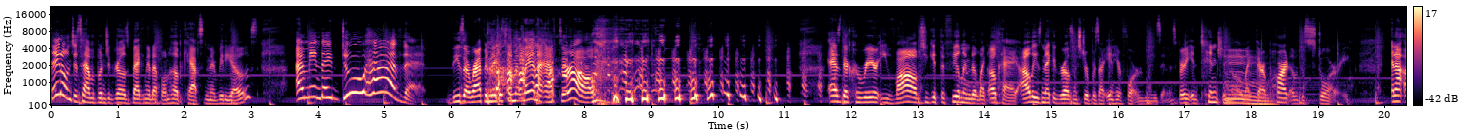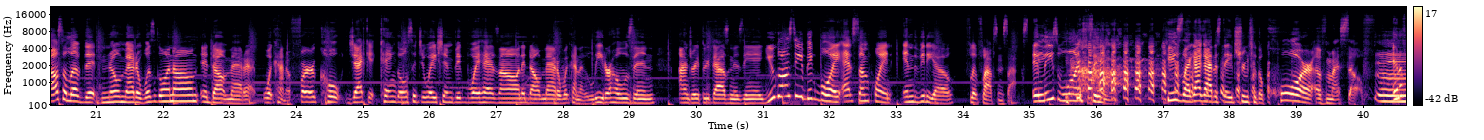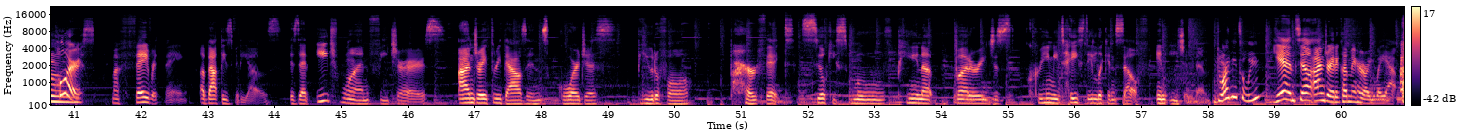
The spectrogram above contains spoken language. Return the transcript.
They don't just have a bunch of girls backing it up on hubcaps in their videos. I mean, they do have that. These are rapping niggas from Atlanta, after all. As their career evolves, you get the feeling that, like, okay, all these naked girls and strippers are in here for a reason. It's very intentional, like they're a hmm. part of the story. And I also love that no matter what's going on, it don't matter what kind of fur coat, jacket, Kangol situation Big Boi has on. It don't matter what kind of lederhosen Andre 3000 is in. You gonna see Big Boi at some point in the video flip flops and socks. At least one scene. He's like, I gotta stay true to the core of myself. And of uh. course, my favorite thing about these videos is that each one features Andre 3000's gorgeous, beautiful, perfect, silky smooth, peanut buttery, just creamy, tasty looking self in each of them. Do I need to leave? Yeah, and tell Andre to come in here on your way out.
